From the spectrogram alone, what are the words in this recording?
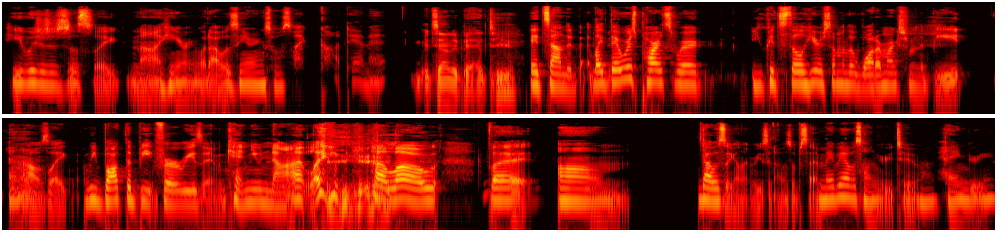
He was just, just like not hearing what I was hearing. So I was like, god damn it. It sounded bad to you. It sounded bad. Like there was parts where you could still hear some of the watermarks from the beat. And uh-huh. I Oh. was like, we bought the beat for a reason. Can you not? Like, hello. But um that was the only reason I was upset. Maybe I was hungry too. Hangry.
